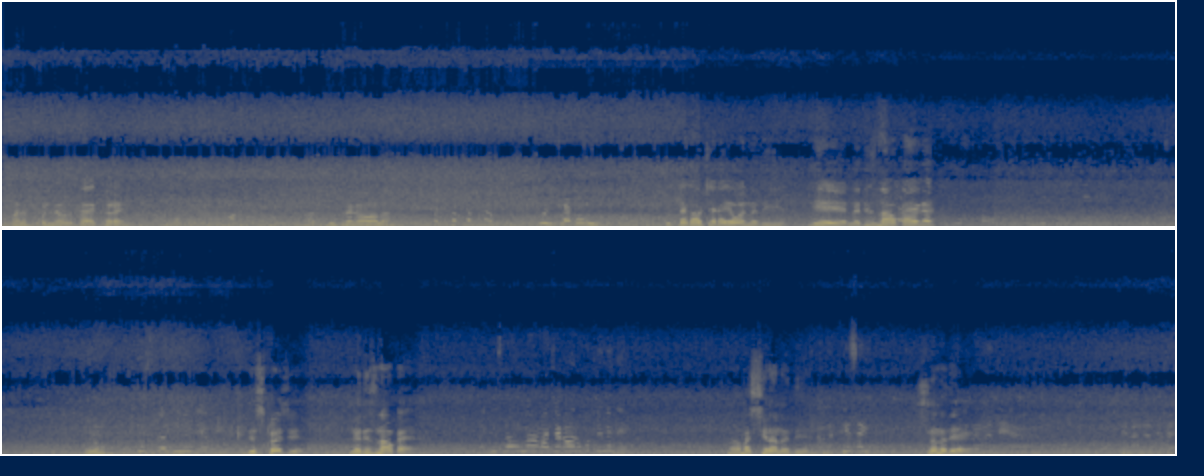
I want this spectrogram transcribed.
पाण्यात पडल्यावर काय खरं आहे. आज दुसऱ्या गावाला पुढच्या घरी कुठल्या गावच्या काय हो नदी हे नदीचं नाव काय नदी आहे. डिस्कळची नदीचं नाव काय नदीच नाही मामाच्या गावाला कुठली नदी आहे? मामा शिना नदी हा, मग तीच आहे. शिना नदी आहे का नदी आहे. शिना नदीच आहे.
